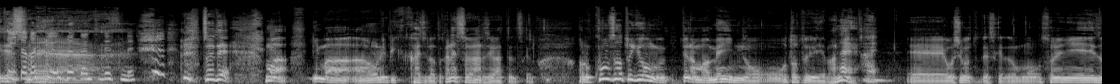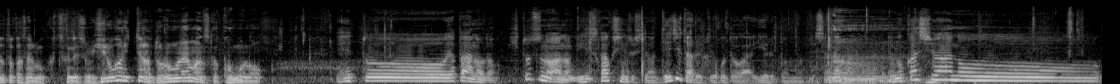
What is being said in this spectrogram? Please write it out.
ていただくような感じですね。それで、まあ、今、あのオリンピックカジノとかね、そういう話があったんですけど、あの、コンサート業務っていうのは、まあ、メインの音といえばね、はいえーお仕事ですけれども、それに映像とかそれもくっつくんですけど、広がりっていうのはどのぐらいなんですか、今後の？えっ、と、やっぱりあの、一つのあの技術革新としてはデジタルということが言えると思うんですよね。で昔はあの、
